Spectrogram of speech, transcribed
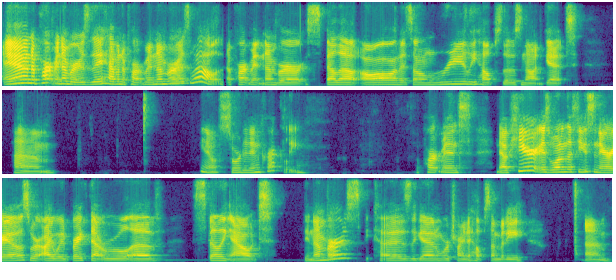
And apartment numbers. They have an apartment number as well. Apartment number spell out all on its own really helps those not get um, you know, sorted incorrectly. Apartment. Now here is one of the few scenarios where I would break that rule of spelling out the numbers because again, we're trying to help somebody um,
